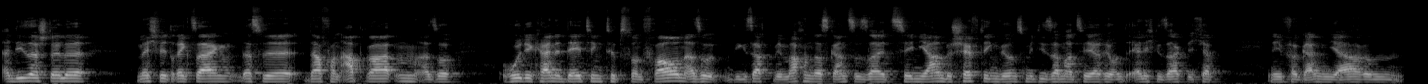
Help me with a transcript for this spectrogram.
An dieser Stelle möchte ich direkt sagen, dass wir davon abraten. Also hol dir keine Dating-Tipps von Frauen. Also wie gesagt, wir machen das Ganze seit zehn Jahren, beschäftigen wir uns mit dieser Materie und ehrlich gesagt, ich habe in den vergangenen Jahren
